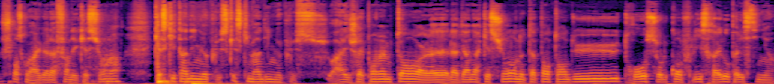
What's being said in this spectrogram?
Je pense qu'on va arriver à la fin des questions là. Qu'est-ce qui t'indigne le plus? Qu'est-ce qui m'indigne le plus? Allez, je réponds en même temps à la, dernière question. On ne t'a pas entendu trop sur le conflit israélo-palestinien.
